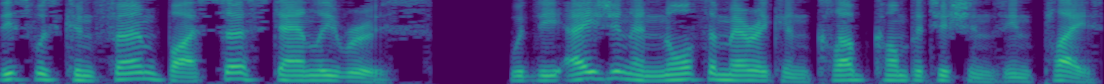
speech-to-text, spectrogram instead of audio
This was confirmed by Sir Stanley Rous. With the Asian and North American club competitions in place,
